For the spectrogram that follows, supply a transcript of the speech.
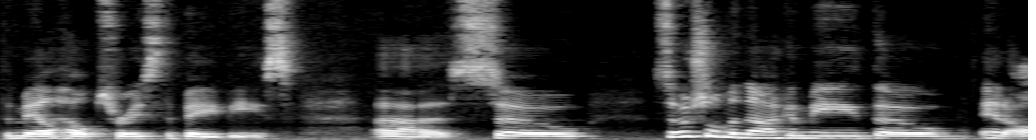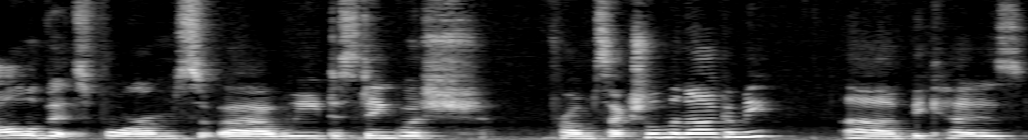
the male helps raise the babies. Uh, so, social monogamy, though, in all of its forms, uh, we distinguish from sexual monogamy uh, because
